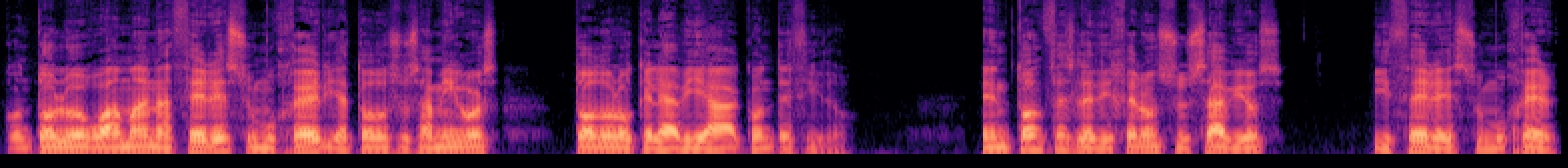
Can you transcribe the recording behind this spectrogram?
Contó luego a Amán a Ceres, su mujer, y a todos sus amigos todo lo que le había acontecido. Entonces le dijeron sus sabios, y Ceres, su mujer,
